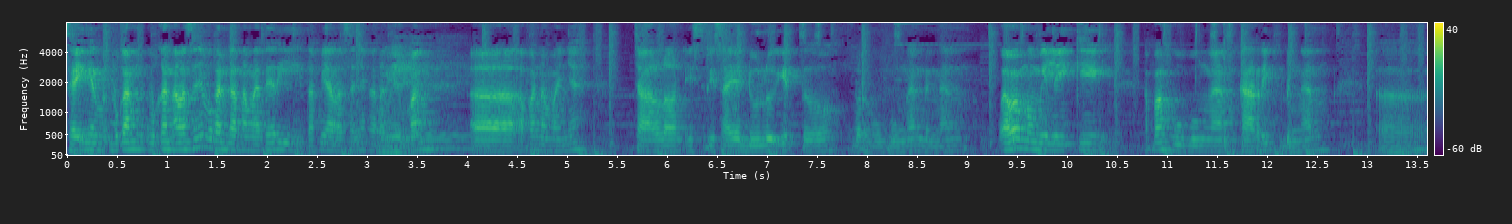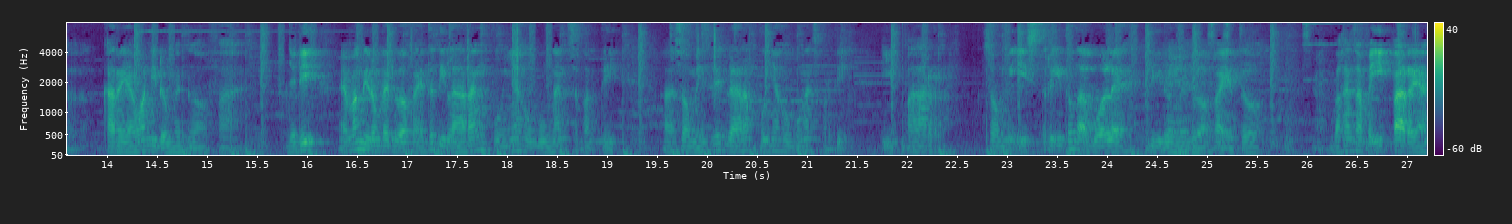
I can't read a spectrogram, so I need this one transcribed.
Saya ingin bukan bukan alasannya bukan karena materi, tapi alasannya karena Oh, iya, memang iya, iya. eh, apa namanya calon istri saya dulu itu berhubungan dengan apa memiliki apa hubungan karib dengan eh, karyawan di dompet duafa. Jadi memang di dompet duafa itu dilarang punya hubungan seperti eh, suami istri dilarang punya hubungan seperti ipar. Suami istri itu nggak boleh di dompet duafa itu. Bahkan sampai ipar ya.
